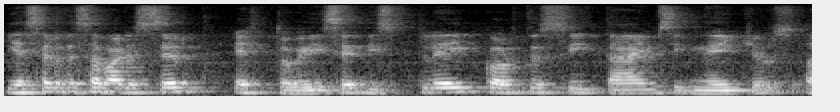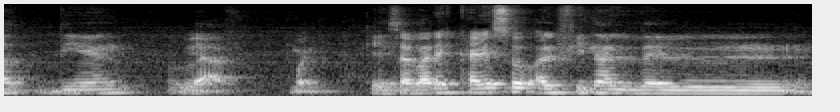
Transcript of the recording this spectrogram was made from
y hacer desaparecer esto que dice Display Courtesy Time Signatures at the end. Bueno, que desaparezca eso al final del,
